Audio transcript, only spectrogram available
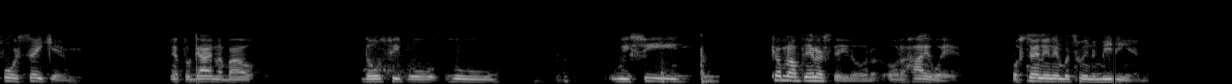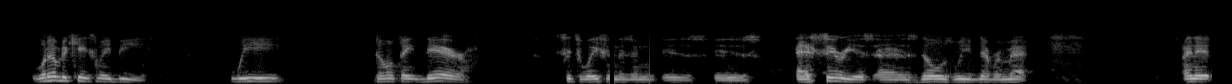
forsaken and forgotten about those people who we see coming off the interstate or the, or the highway or standing in between the median. Whatever the case may be, we don't think their situation is in, is is as serious as those we've never met, and it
